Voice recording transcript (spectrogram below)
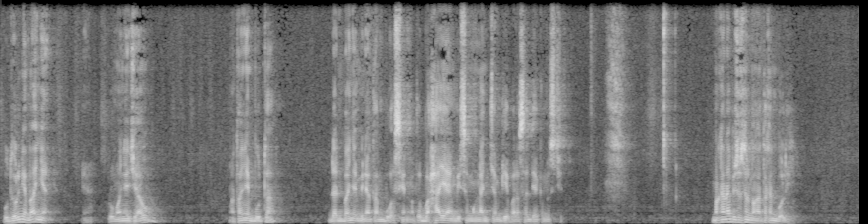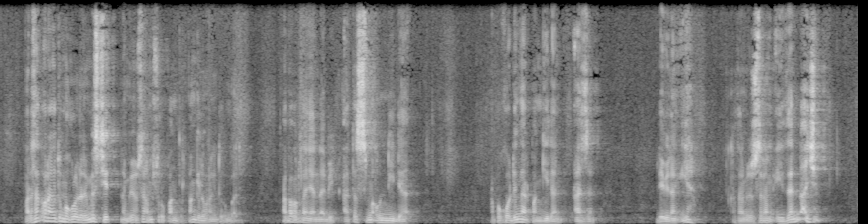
Udurnya banyak. Ya. Rumahnya jauh, matanya buta, dan banyak binatang buas yang atau bahaya yang bisa mengancam dia pada saat dia ke masjid. Maka Nabi SAW mengatakan boleh. Pada saat orang itu mau keluar dari masjid, Nabi SAW suruh panggil, panggil orang itu kembali. Apa pertanyaan Nabi? Atas ma'un nida. Apa kau dengar panggilan azan? Dia bilang, iya. Kata Nabi SAW, izan ajib.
